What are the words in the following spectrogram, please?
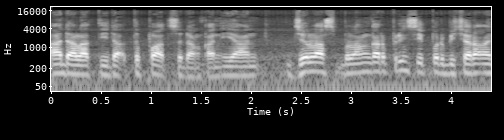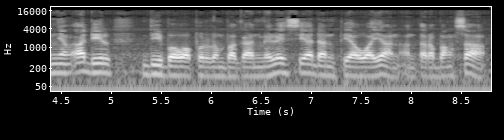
adalah tidak tepat sedangkan ia jelas melanggar prinsip perbicaraan yang adil di bawah perlembagaan Malaysia dan piawaian antarabangsa.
